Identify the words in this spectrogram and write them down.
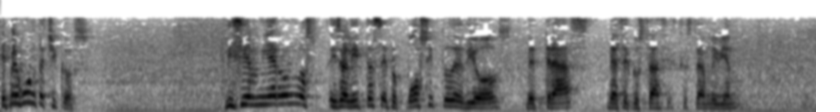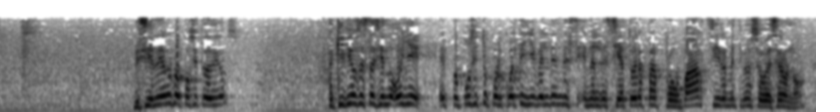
Y pregunta, chicos, ¿discernieron los israelitas el propósito de Dios detrás de las circunstancias que estaban viviendo? ¿Discernieron el propósito de Dios? Aquí Dios está diciendo, oye, el propósito por el cual te llevé en el desierto era para probar si realmente ibas a obedecer o no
